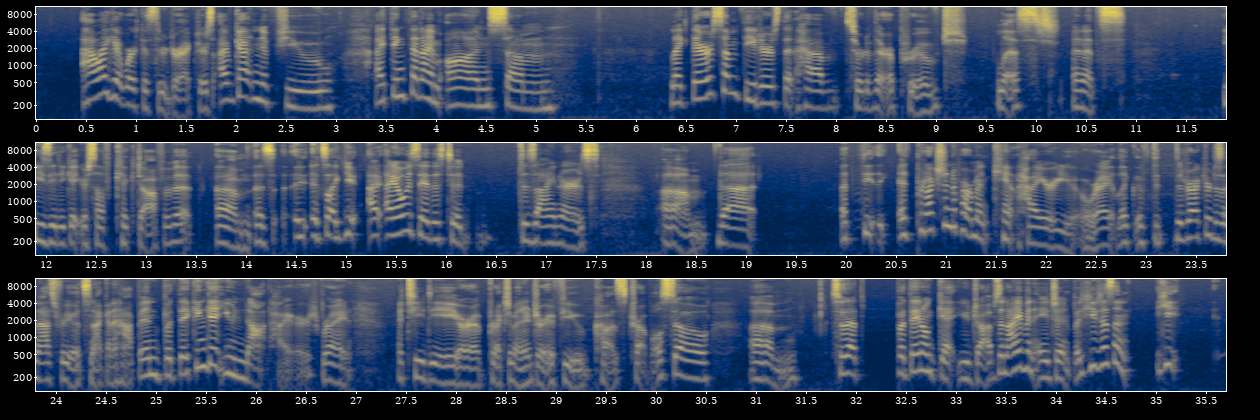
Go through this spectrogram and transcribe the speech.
how I get work is through directors. I've gotten a few. I think that I'm on some. Like there are some theaters that have sort of their approved list, and it's easy to get yourself kicked off of it. Um, as it's like you, I, I always say this to designers um, that a, a production department can't hire you, right? Like if the, the director doesn't ask for you, it's not going to happen. But they can get you not hired, right? A TD or a production manager if you cause trouble. So, um, so that's. But they don't get you jobs. And I have an agent, but he doesn't. He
